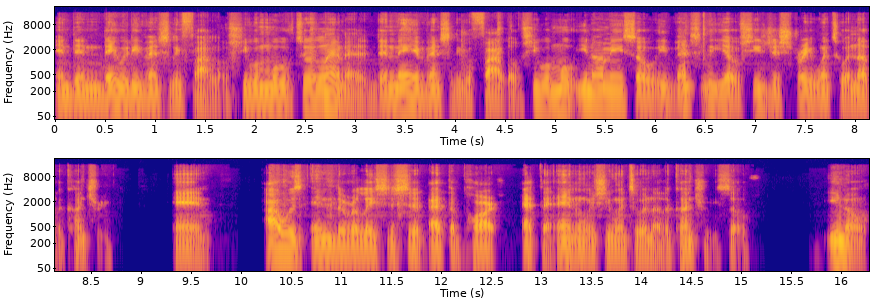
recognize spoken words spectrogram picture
and then they would eventually follow. She would move to atlanta then they eventually would follow. She would move you know what i mean? So eventually yo she just straight went to another country. And i was in the relationship at the part at the end when she went to another country. So you know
